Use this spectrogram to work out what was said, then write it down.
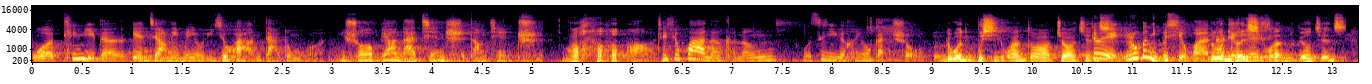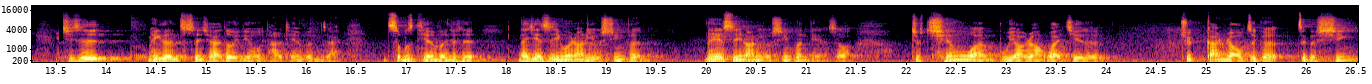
我听你的演讲里面有一句话很打动我，你说不要拿坚持当坚持啊 啊！这句话呢，可能我自己也很有感受。如果你不喜欢，都要就要坚持。对，如果你不喜欢，如果你很喜欢，你不用坚持。其实每个人生下来都一定有他的天分在。什么是天分？就是那件事情会让你有兴奋，那件事情让你有兴奋点的时候，就千万不要让外界的去干扰这个这个心。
